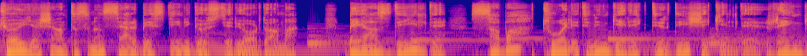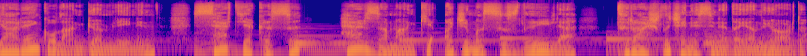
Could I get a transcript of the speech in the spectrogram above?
köy yaşantısının serbestliğini gösteriyordu ama beyaz değil de sabah tuvaletinin gerektirdiği şekilde rengarenk olan gömleğinin sert yakası her zamanki acımasızlığıyla tıraşlı çenesine dayanıyordu.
